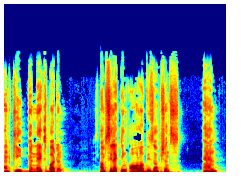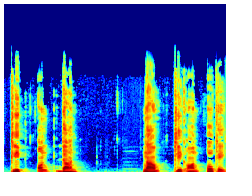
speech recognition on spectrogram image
and click the next button. I'm selecting all of these options and click on done. Now click on OK.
